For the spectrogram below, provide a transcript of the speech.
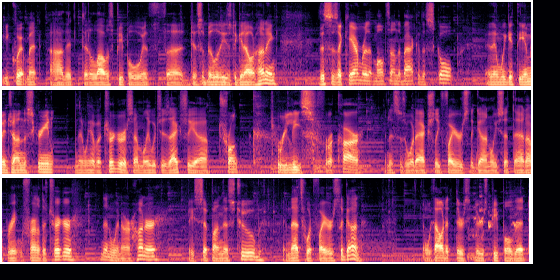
equipment uh, that, that allows people with uh, disabilities to get out hunting. This is a camera that mounts on the back of the scope, and then we get the image on the screen. And then we have a trigger assembly, which is actually a trunk release for a car. And this is what actually fires the gun. We set that up right in front of the trigger. Then when our hunter, they sip on this tube, and that's what fires the gun. And without it, there's there's people that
